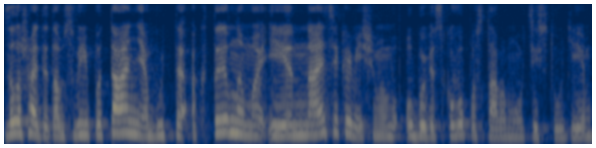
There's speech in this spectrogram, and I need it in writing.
Залишайте там свої питання, будьте активними і найцікавішими ми обов'язково поставимо у цій студії.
